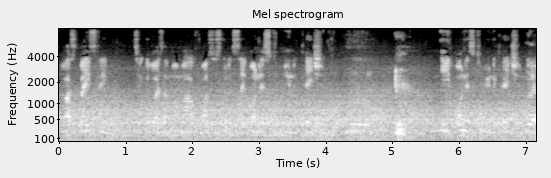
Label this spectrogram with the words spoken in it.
Well, that's basically took the words out of my mouth. I was just going to say honest communication. Need honest communication, right?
